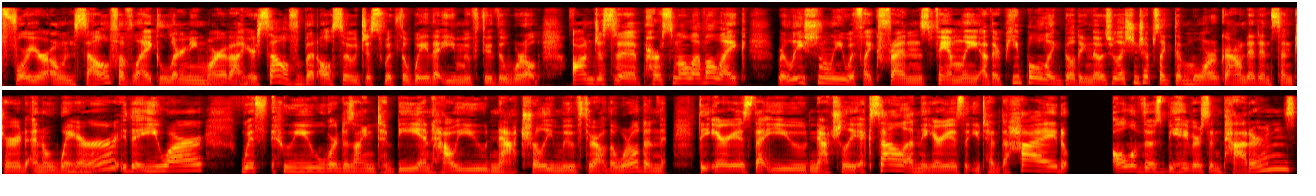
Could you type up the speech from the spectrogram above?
for your own self of like learning more about mm-hmm. yourself, but also just with the way that you move through the world on just a personal level, like relationally with like friends, family, other people, like building those relationships, like the more grounded and centered and aware mm. that you are with who you were designed to be and how you naturally move throughout the world and the areas that you naturally excel and the areas that you tend to hide all of those behaviors and patterns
